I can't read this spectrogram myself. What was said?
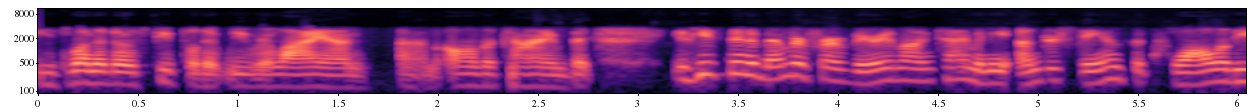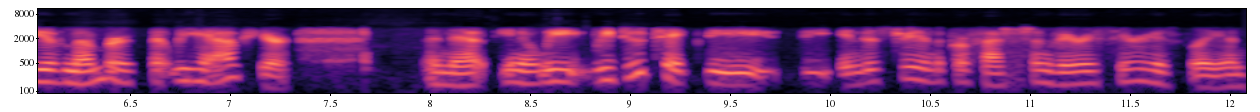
he's one of those people that we rely on um, all the time. But you know, he's been a member for a very long time, and he understands the quality of members that we have here and that you know we we do take the the industry and the profession very seriously and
